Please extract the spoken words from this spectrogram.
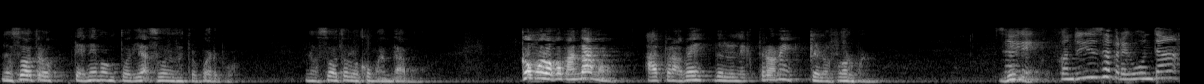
Nosotros tenemos autoridad sobre nuestro cuerpo. Nosotros lo comandamos. ¿Cómo lo comandamos? A través de los electrones que lo forman. ¿Sabe Dime. que Cuando hice esa pregunta,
